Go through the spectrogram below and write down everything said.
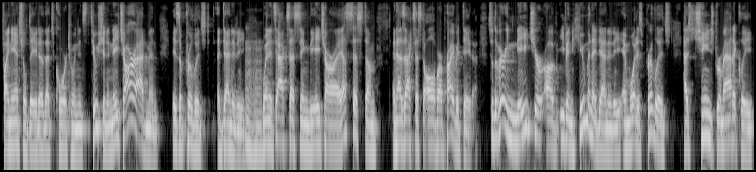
financial data that's core to an institution. An HR admin is a privileged identity mm-hmm. when it's accessing the HRIS system and has access to all of our private data. So the very nature of even human identity and what is privileged has changed dramatically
